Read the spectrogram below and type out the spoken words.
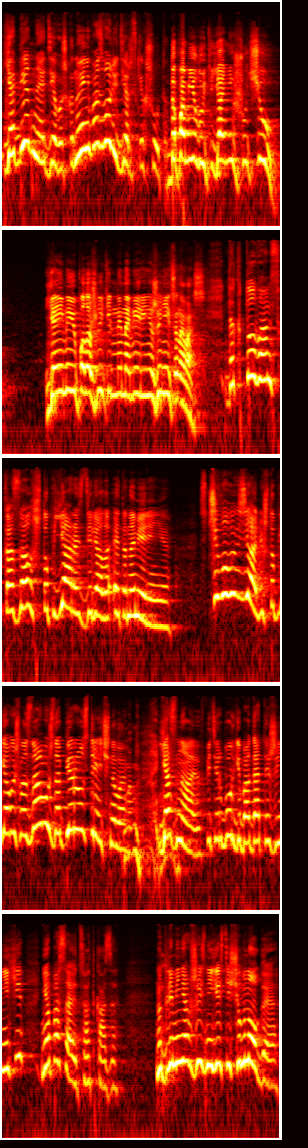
Я бедная девушка, но я не позволю дерзких шуток. Да помилуйте, я не шучу. Я имею положительное намерение жениться на вас. Да кто вам сказал, чтоб я разделяла это намерение? С чего вы взяли, чтоб я вышла замуж за первого встречного? Я знаю, в Петербурге богатые женихи не опасаются отказа. Но для меня в жизни есть еще многое,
